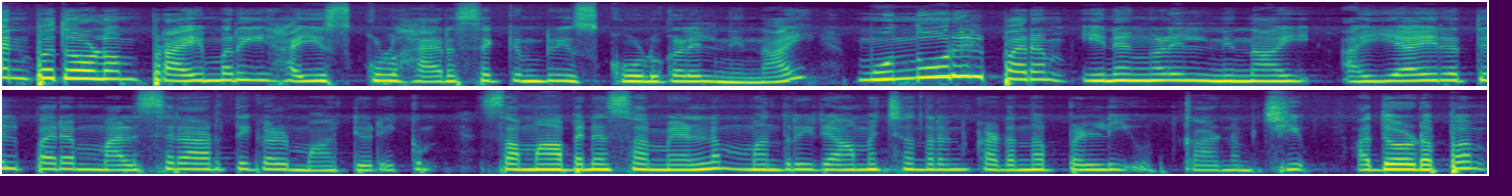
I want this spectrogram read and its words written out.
അൻപതോളം പ്രൈമറി ഹൈസ്കൂൾ ഹയർ സെക്കൻഡറി സ്കൂളുകളിൽ നിന്നായി മുന്നൂറിൽ പരം ഇനങ്ങളിൽ നിന്നായി അയ്യായിരത്തിൽ പരം മത്സരാർത്ഥികൾ മാറ്റുരയ്ക്കും. സമാപന സമ്മേളനം മന്ത്രി രാമചന്ദ്രൻ കടന്നപ്പള്ളി ഉദ്ഘാടനം ചെയ്യും. അതോടൊപ്പം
